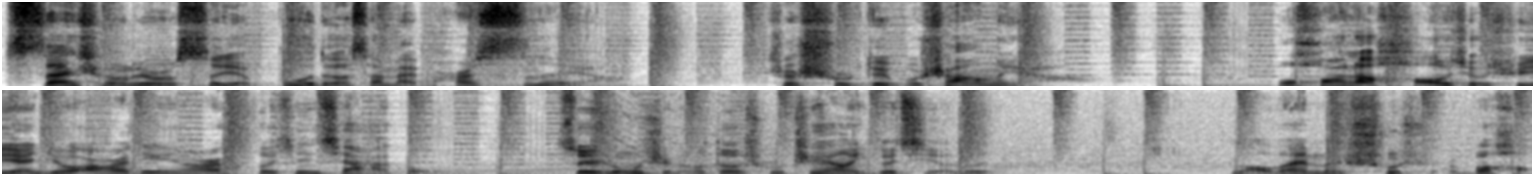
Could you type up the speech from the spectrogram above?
三乘六十四也不得三百八十四呀，这数对不上呀。我花了好久去研究 RDNA 核心架构，最终只能得出这样一个结论：老外们数学不好。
